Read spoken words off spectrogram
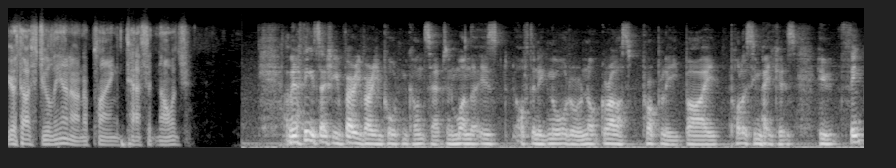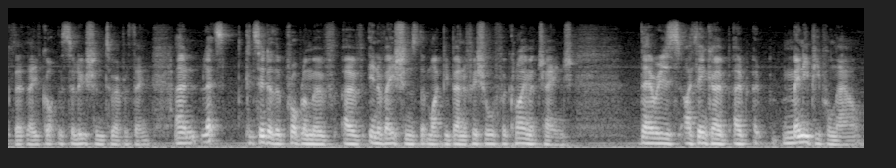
your thoughts, Julian, on applying tacit knowledge? I mean, I think it's actually a very, very important concept and one that is often ignored or not grasped properly by policymakers who think that they've got the solution to everything. And let's consider the problem of, of innovations that might be beneficial for climate change. There is, I think, a, a, a many people now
